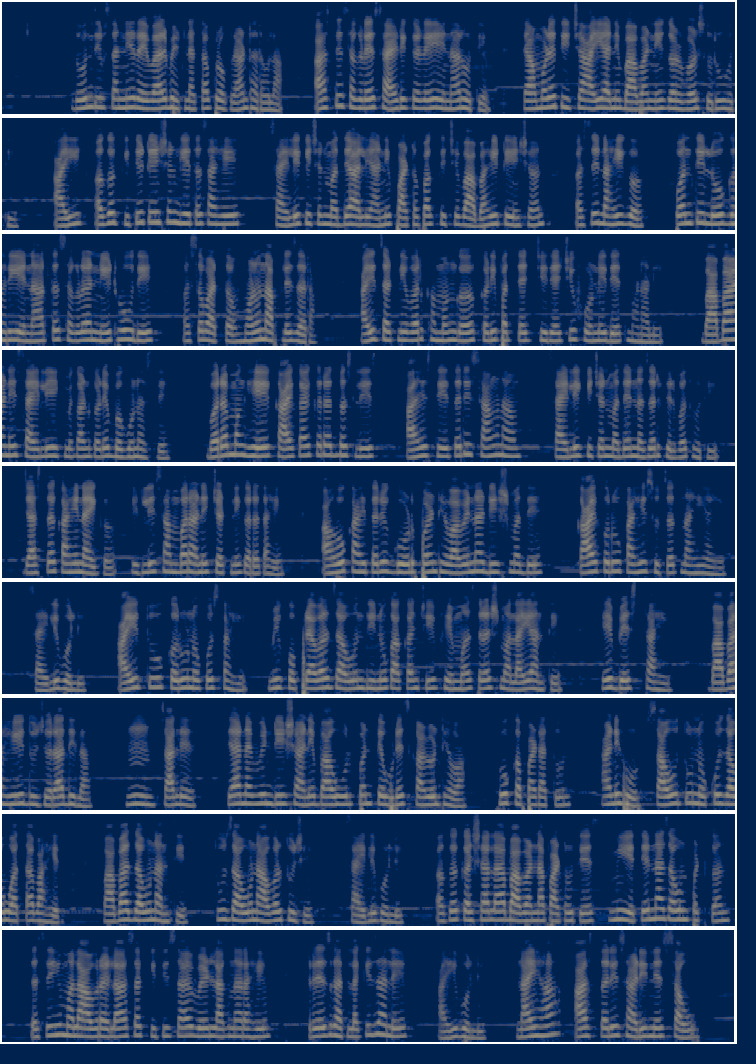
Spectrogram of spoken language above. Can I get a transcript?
दोन दिवसांनी रविवार भेटण्याचा प्रोग्राम ठरवला. आज ते सगळे सायडीकडे येणार होते. त्यामुळे तिच्या आई आणि बाबांनी गडबड सुरू होती. आई अगं किती टेन्शन घेतच आहे? सायली किचनमध्ये आली आणि पाठोपाठ तिचे बाबाही टेन्शन असे नाही ग. पण ते लोक घरी येणार तर सगळं नीट होऊ दे असं वाटतं. म्हणून आपले जरा. आई चटणीवर खमंग कढीपत्त्या चिऱ्याची फोडणी देत म्हणाली. बाबा आणि सायली एकमेकांकडे बघून हसले. बरं मग हे काय काय करत बसलीस? आहेस ते तरी सांग ना. सायली किचनमध्ये नजर फिरवत होती. जास्त काही नाही ग. इडली सांबार आणि चटणी करत आहे. अहो काहीतरी गोड पण ठेवावे ना डिशमध्ये. काय करू काही सुचत नाही आहे. सायली बोली आई तू करू नकोस काही. मी कोपऱ्यावर जाऊन दिनू काकांची फेमस रसमलाई आणते. हे बेस्ट आहे. बाबा ही दुजरा दिला. चालेल. त्या नवीन डिश आणि बाऊल पण तेवढेच काढून ठेवा हो कपाटातून. आणि हो साऊ तू नको जाऊ आता बाहेर. बाबा जाऊन आणते तू जाऊन आवर तुझे सायली बोलली अगं कशाला बाबांना पाठवतेस? मी येते ना जाऊन पटकन. तसेही मला आवरायला असा कितीसा वेळ लागणार आहे? ड्रेस घातला की झाले? आई बोलली नाही हा आज तरी साडी नेस साऊ.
